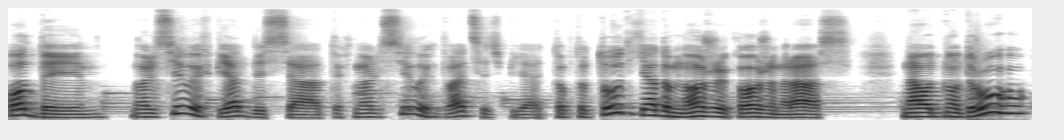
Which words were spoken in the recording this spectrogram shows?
1, 0,5, 0,25. Тобто тут я домножую кожен раз на одну другу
